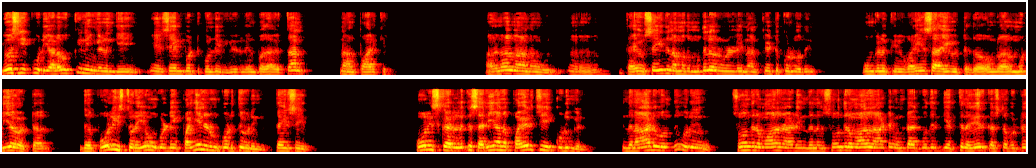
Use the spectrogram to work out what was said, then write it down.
யோசிக்கக்கூடிய அளவுக்கு நீங்கள் இங்கே செயல்பட்டு கொண்டிருக்கிறீர்கள் என்பதாகத்தான் நான் பார்க்கிறேன் அதனால் நான் தயவு செய்து நமது முதல்வர்களை நான் கேட்டுக்கொள்வது உங்களுக்கு வயசாகிவிட்டதோ உங்களால் முடியாவிட்டால் இந்த போலீஸ் துறையை உங்களுடைய பையனிடம் கொடுத்து விடுங்கள் தயவு செய்து போலீஸ்காரர்களுக்கு சரியான பயிற்சியை கொடுங்கள். இந்த நாடு வந்து ஒரு சுதந்திரமான நாடு இந்த சுதந்திரமான நாட்டை உண்டாக்குவதற்கு எத்தனை பேர் கஷ்டப்பட்டு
